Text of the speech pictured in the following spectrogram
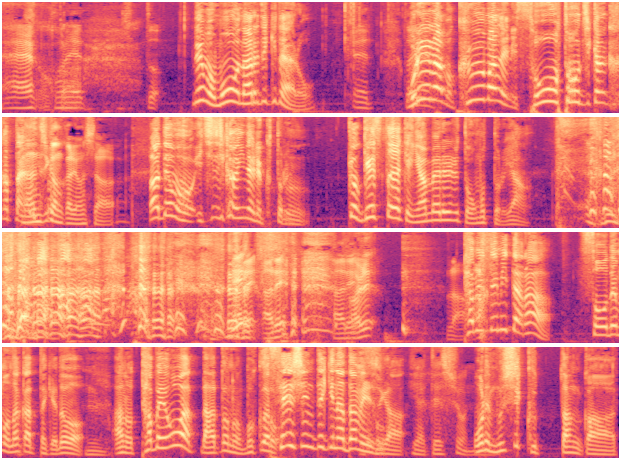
えー、これ、でももう慣れてきたやろ？え俺らも食うまでに相当時間かかったんや何時間かかりました？あ、でも1時間以内で食っとるよ。うん。今日ゲストやけんやめれると思っとるやん。あれあれあれあれ？食べてみたら、そうでもなかったけど、うんあの、食べ終わった後の僕は精神的なダメージが、いや、でしょうね。俺虫食ったんかっ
